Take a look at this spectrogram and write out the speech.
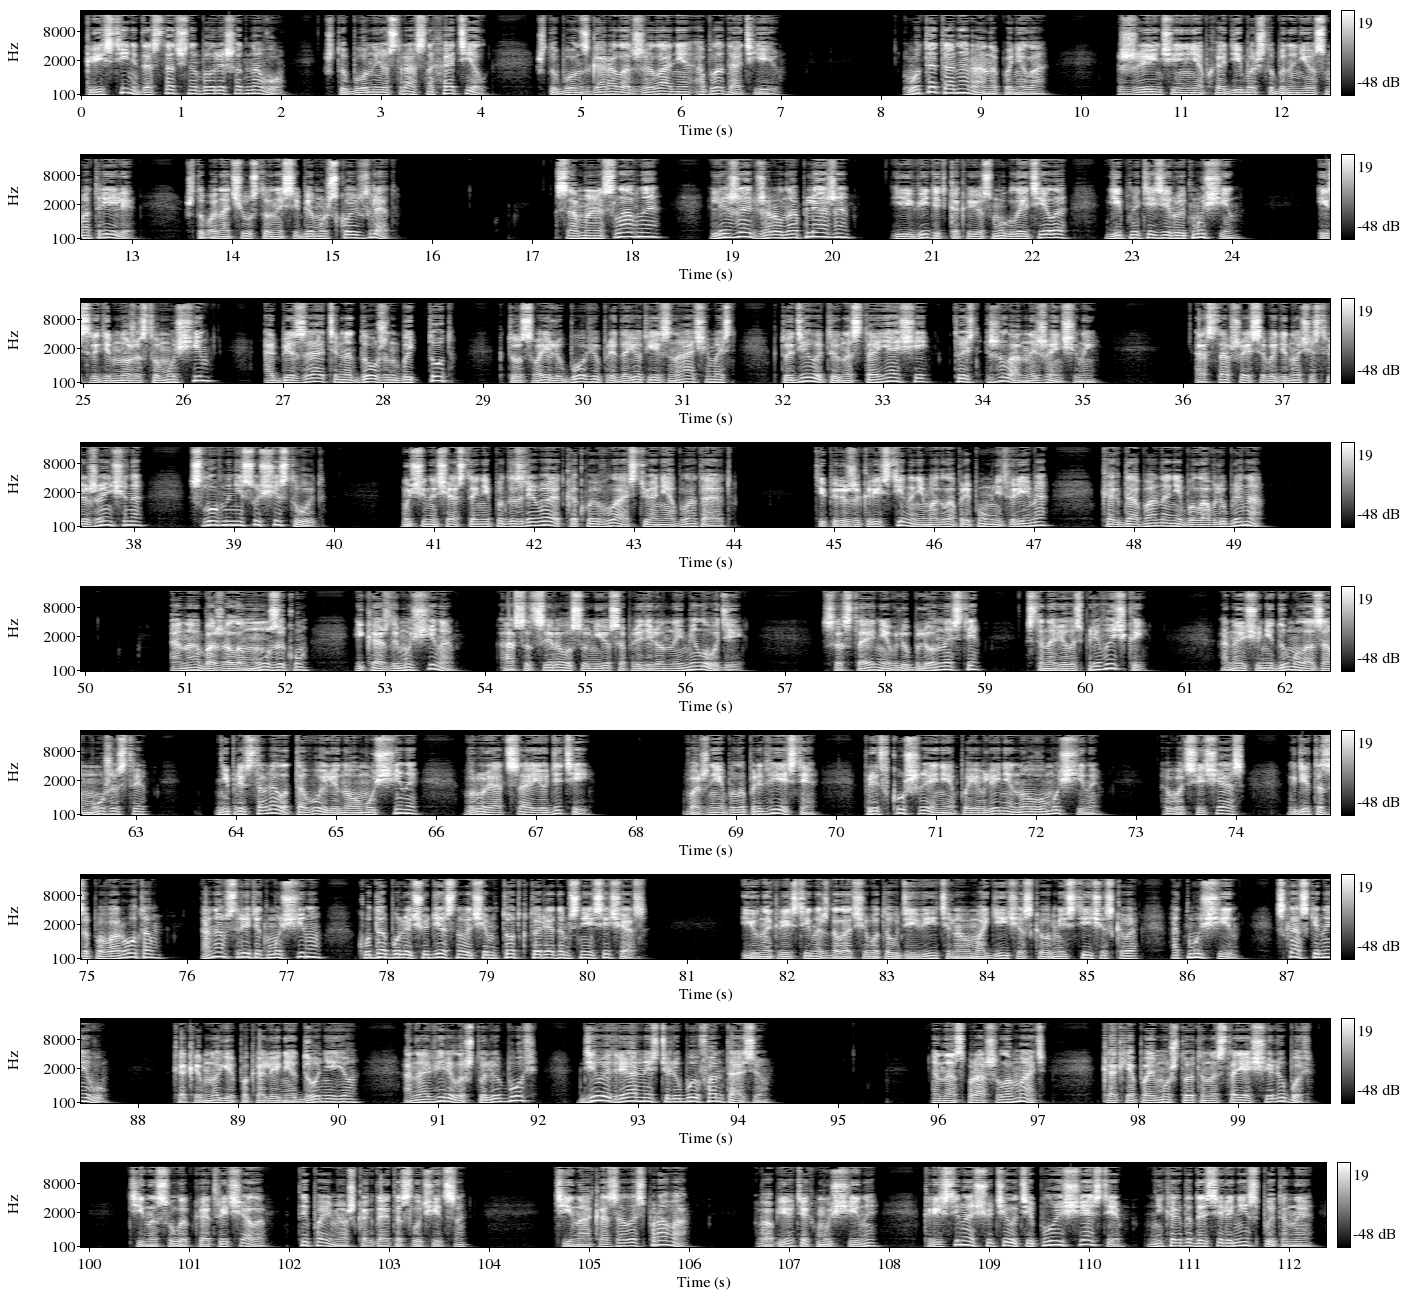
Кристине достаточно было лишь одного, чтобы он ее страстно хотел, чтобы он сгорал от желания обладать ею. Вот это она рано поняла. Женщине необходимо, чтобы на нее смотрели, чтобы она чувствовала на себе мужской взгляд. Самое славное — лежать в жару на пляже и видеть, как ее смуглое тело гипнотизирует мужчин. И среди множества мужчин обязательно должен быть тот, кто своей любовью придает ей значимость, кто делает ее настоящей, то есть желанной женщиной. Оставшаяся в одиночестве женщина словно не существует. Мужчины часто не подозревают, какой властью они обладают. Теперь уже Кристина не могла припомнить время, когда бы она не была влюблена. Она обожала музыку, и каждый мужчина ассоциировался у нее с определенной мелодией. Состояние влюбленности становилось привычкой. Она еще не думала о замужестве, не представляла того или иного мужчины в роли отца ее детей. Важнее было предвестие, предвкушение появления нового мужчины. Вот сейчас, где-то за поворотом, она встретит мужчину куда более чудесного, чем тот, кто рядом с ней сейчас. Юная Кристина ждала чего-то удивительного, магического, мистического от мужчин, сказки наяву. Как и многие поколения до нее, она верила, что любовь делает реальностью любую фантазию. Она спрашивала мать, как я пойму, что это настоящая любовь? Тина с улыбкой отвечала, ты поймешь, когда это случится. Тина оказалась права. В объятиях мужчины Кристина ощутила тепло и счастье, никогда доселе не испытанное.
